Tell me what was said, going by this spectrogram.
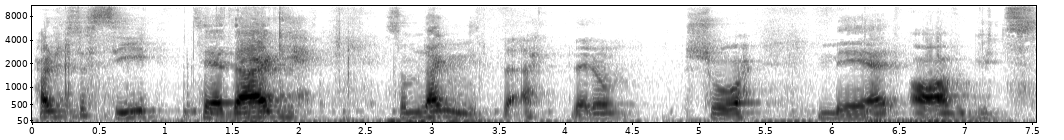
har lyst til å si til deg som lengter etter å se mer av Guds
